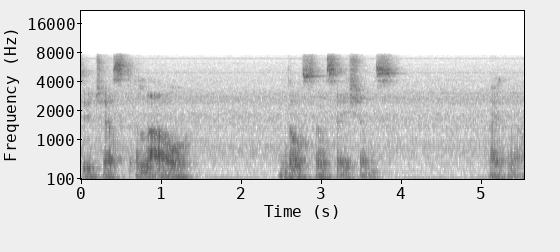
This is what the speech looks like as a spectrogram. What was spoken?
to just allow those sensations right now?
